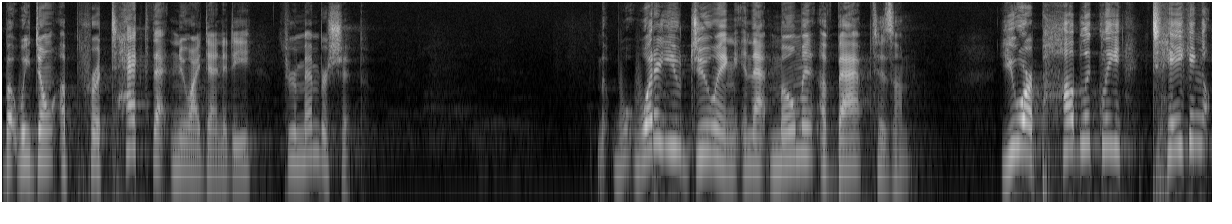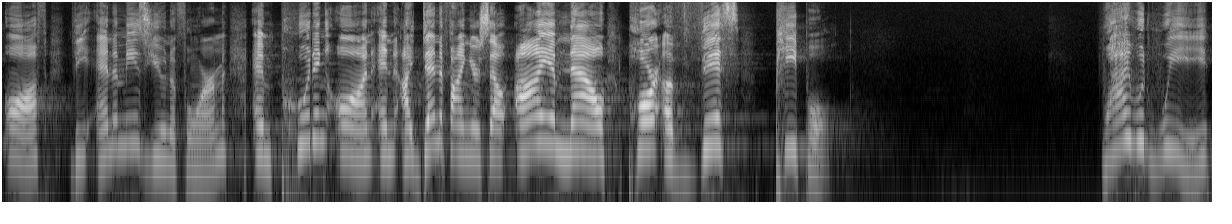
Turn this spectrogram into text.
but we don't uh, protect that new identity through membership. What are you doing in that moment of baptism? You are publicly taking off the enemy's uniform and putting on and identifying yourself. I am now part of this people. Why would we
